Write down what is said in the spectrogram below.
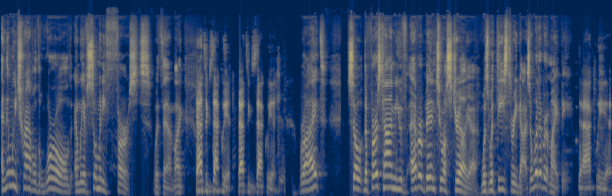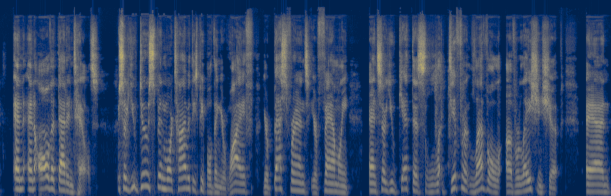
and then we travel the world and we have so many firsts with them. Like that's exactly it. That's exactly it. right? So the first time you've ever been to Australia was with these three guys, or whatever it might be, Exactly it. and and all that that entails. So you do spend more time with these people than your wife, your best friends, your family, and so you get this le- different level of relationship. And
